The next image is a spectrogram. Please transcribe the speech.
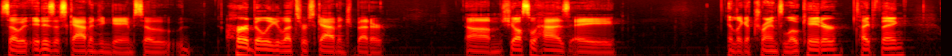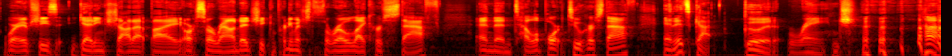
So it, it is a scavenging game. So her ability lets her scavenge better. Um, she also has a like a translocator type thing where if she's getting shot at by or surrounded, she can pretty much throw like her staff and then teleport to her staff, and it's got good range. uh,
